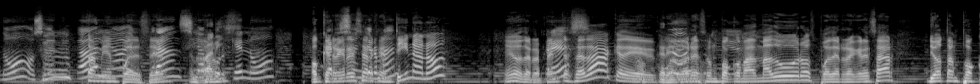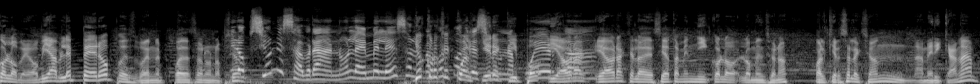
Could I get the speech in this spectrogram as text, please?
¿no? O sea, en Mm, Italia, también puede en ser. Francia, En ¿por qué no? O que Paris regrese a. Argentina, ¿no? Digo, de repente ¿Crees? se da que de No creo. jugadores un poco más maduros pueden regresar. Yo tampoco lo veo viable, pero pues bueno, puede ser una opción. Pero opciones habrá, ¿no? La MLS a lo Yo creo que cualquier equipo, y ahora, y ahora que lo decía también Nico, lo, lo mencionó, cualquier selección americana,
